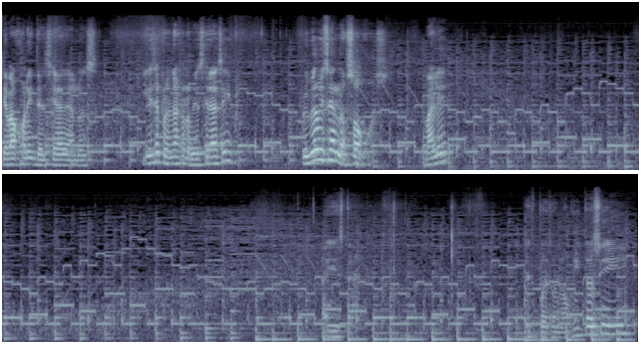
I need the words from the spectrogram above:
Que bajo la intensidad de la luz. Y ese personaje lo voy a hacer así. Primero voy a hacer los ojos, ¿vale? Ahí está. Después un ojito así.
